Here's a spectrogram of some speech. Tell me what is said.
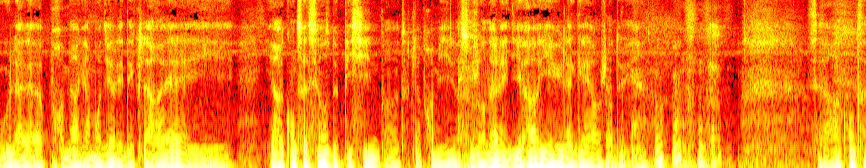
où, la Première Guerre mondiale est déclarée, et il, il raconte sa séance de piscine pendant toute l'après-midi dans son journal et il dit ah il y a eu la guerre aujourd'hui. Ça raconte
